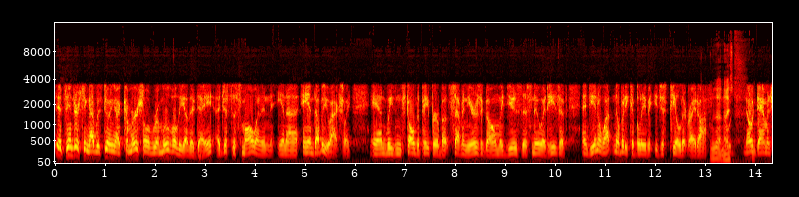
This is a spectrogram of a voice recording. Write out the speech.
it's interesting. I was doing a commercial removal the other day, uh, just a small one in in a A and W actually, and we'd installed the paper about seven years ago, and we'd used this new adhesive. And do you know what? Nobody could believe it. You just peeled it right off. Isn't that nice? No, no damage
